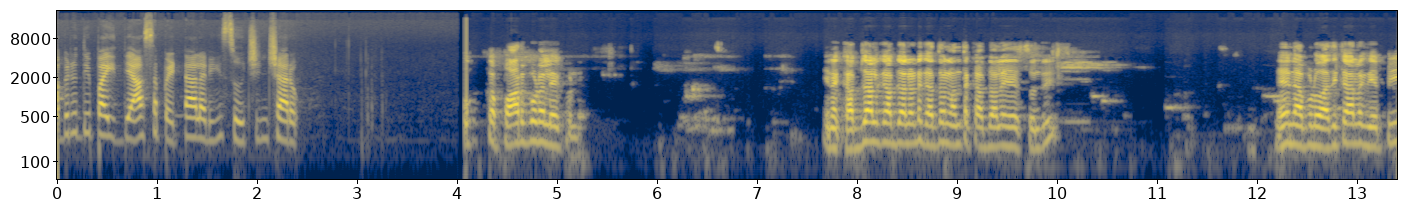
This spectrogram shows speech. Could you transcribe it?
అభివృద్ధిపై ధ్యాస పెట్టాలని సూచించారు. ఒక్క పార్క్ కూడా లేకుండే. ఈయన కబ్జాలు కబ్జాలు అంటే గతంలో అంత కబ్జాలే చేస్తుంది నేను అప్పుడు అధికారులకు చెప్పి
